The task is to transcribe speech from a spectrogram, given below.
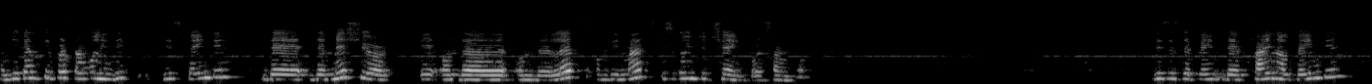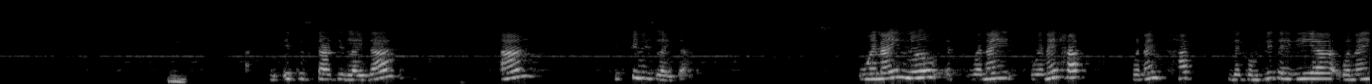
and you can see, for example, in this, this painting, the, the measure uh, on the on the left of the image is going to change, for example. This is the paint, the final painting. Mm. It started like that, and it finished like that. When I know, when I when I have when I have the complete idea, when I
